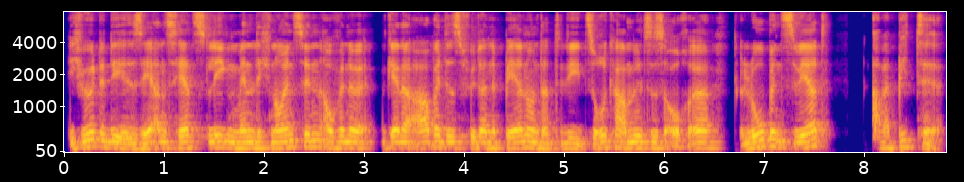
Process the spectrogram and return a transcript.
ich würde dir sehr ans Herz legen, männlich 19, auch wenn du gerne arbeitest für deine Perle und dass du die zurückhaben willst, ist auch äh, lobenswert. Aber bitte,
